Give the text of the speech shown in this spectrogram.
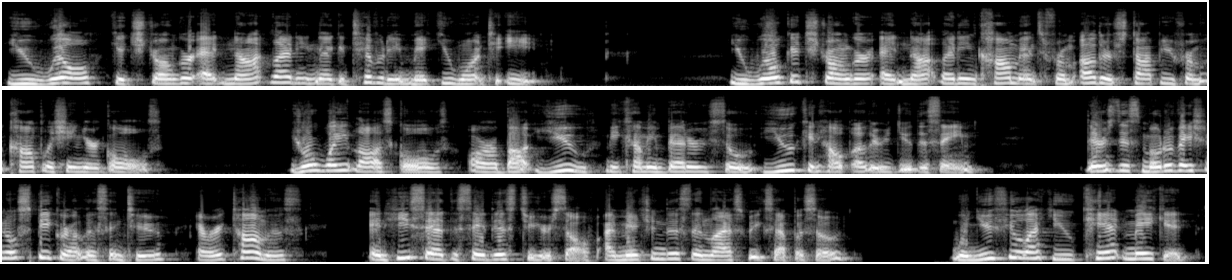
You will get stronger at not letting negativity make you want to eat. You will get stronger at not letting comments from others stop you from accomplishing your goals. Your weight loss goals are about you becoming better so you can help others do the same. There's this motivational speaker I listen to, Eric Thomas, and he said to say this to yourself. I mentioned this in last week's episode. When you feel like you can't make it,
